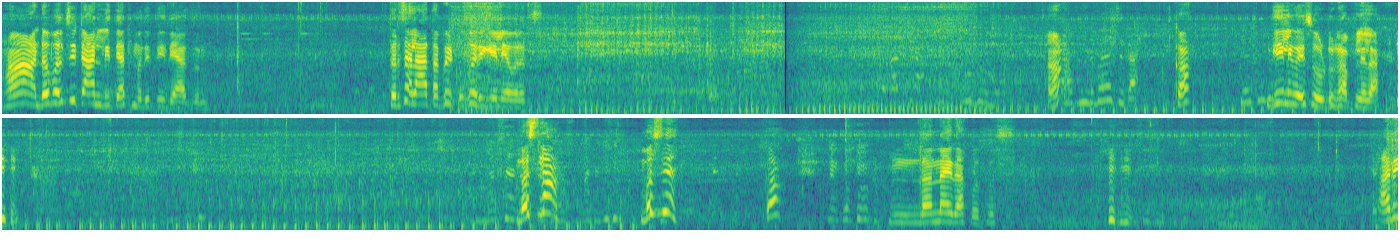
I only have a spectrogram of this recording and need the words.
हा डबल सीट आणली त्यातमध्ये तिने अजून. तर चला आता भेटू घरी गेल्यावरच. हा? का? गेली बाई सोडून आपल्याला. बस ना. बस न- नाही दाखवत बस अरे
